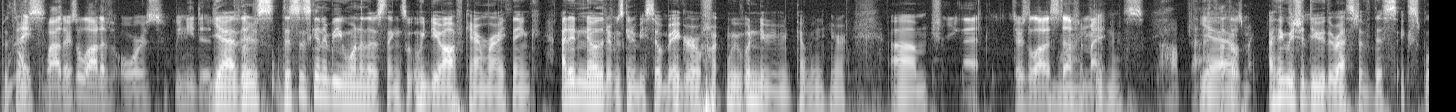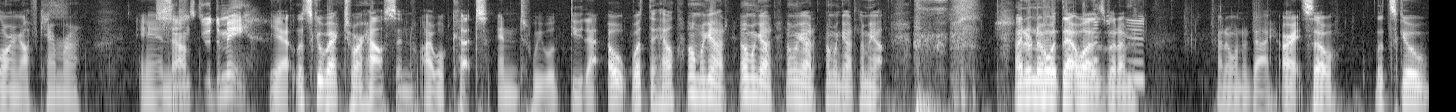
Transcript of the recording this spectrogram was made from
But nice. there's Wow, there's a lot of ores. We need to. yeah, there's this is gonna be one of those things we do off camera. I think I didn't know that it was gonna be so big, or we wouldn't have even come in here. Um, that. There's a lot of stuff my in my. goodness. Oh, I thought Yeah, that was my. I think we should do the rest of this exploring off camera. And Sounds good to me. yeah, let's go back to our house and I will cut and we will do that. Oh, what the hell? Oh my god. Oh my god. Oh my god. Oh my god. Let me out. I don't know what that was, but I'm I don't want to die. All right, so let's go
